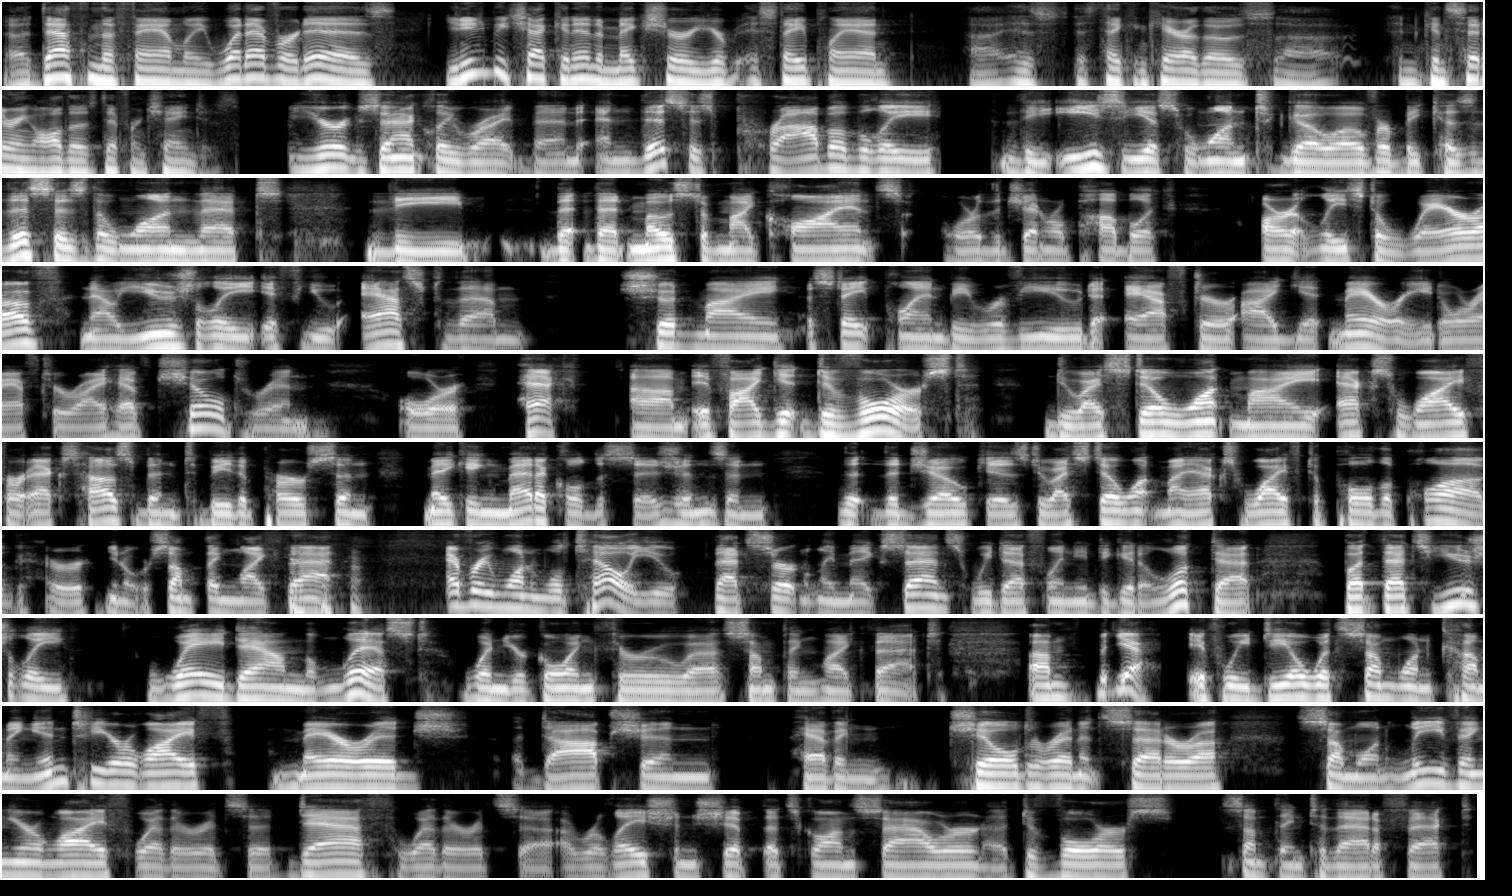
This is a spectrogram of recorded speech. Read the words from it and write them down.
uh, death in the family, whatever it is, you need to be checking in to make sure your estate plan uh, is is taking care of those uh, and considering all those different changes. You're exactly right, Ben. And this is probably the easiest one to go over because this is the one that the that, that most of my clients or the general public are at least aware of. Now, usually if you asked them, should my estate plan be reviewed after I get married or after I have children? Or heck, um, if I get divorced, do I still want my ex wife or ex husband to be the person making medical decisions? And the, the joke is, do I still want my ex wife to pull the plug or, you know, or something like that? Everyone will tell you that certainly makes sense. We definitely need to get it looked at. But that's usually way down the list when you're going through uh, something like that. Um, but yeah, if we deal with someone coming into your life, marriage, adoption, having children, etc., someone leaving your life, whether it's a death, whether it's a, a relationship that's gone sour, a divorce, something to that effect.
